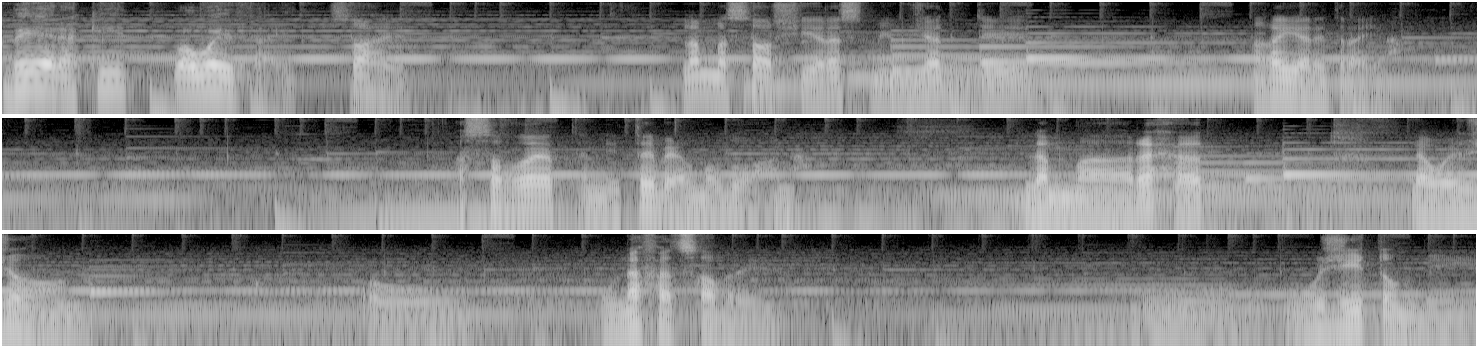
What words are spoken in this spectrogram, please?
باركت ووافقت. صحيح. لما صار شيء رسمي وجدي غيرت رأيها. أصريت إني تابع الموضوع أنا. لما رحت لواجههم و... ونفد صبري و... وجيتهم ب...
